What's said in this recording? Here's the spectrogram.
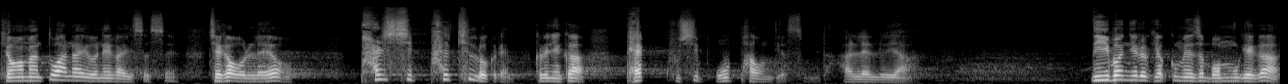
경험한 또 하나의 은혜가 있었어요. 제가 원래요, 88kg, 그러니까 195파운드였습니다. 할렐루야. 근데 이번 일을 겪으면서 몸무게가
